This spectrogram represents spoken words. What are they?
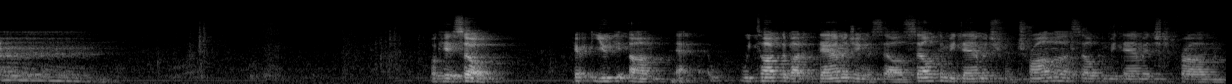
Okay, so here you um, we talked about damaging a cell. A cell can be damaged from trauma. A cell can be damaged from,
